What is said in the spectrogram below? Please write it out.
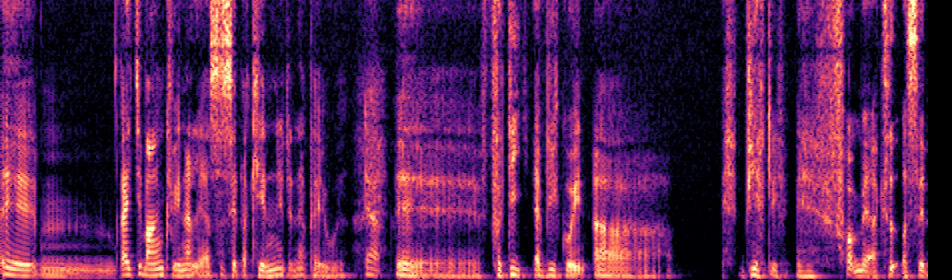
øh, rigtig mange kvinder lærer sig selv at kende i den her periode. Ja. Øh, fordi at vi går ind og virkelig øh, får mærket os selv.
